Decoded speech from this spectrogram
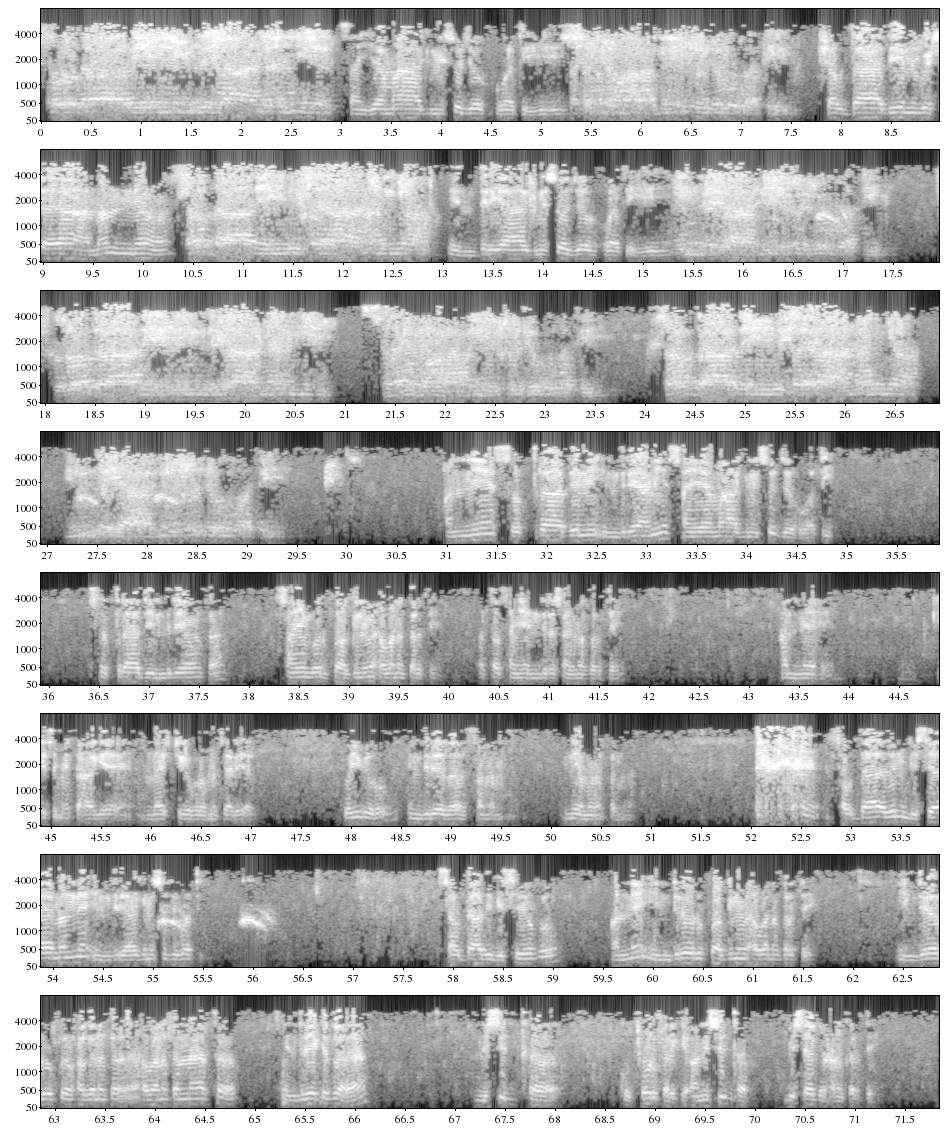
श्रोत्रादीनिन्द्रियाण्यन्ये संयमाग्निषु जुह्वति शब्दादीन् विषयानन्य जुह्वति इन्द्रियाग्निषु जुह्वति अन्य श्रोत्रादीनि इंद्रियाणि संयमाग्निषु जुह्वति। श्रोत्रादि इंद्रियों का संयम रूप अग्नि में हवन करते अर्थात संयम इंद्रिय संयम करते। अन्य है। किसमें कहा गया है, नैष्ठिक ब्रह्मचार्य। कोई भी हो, इंद्रिय नियमन करना। शब्दादि विषयान्य इंद्रियाग्नि से जुड़ती शब्दादि विषयों को अन्य इंद्रिय रूप अग्नि में हवन करते। इंद्रिय रूप हवन कर, हवन करना अर्थ इंद्रिय के द्वारा निषिद्ध को छोड़ करके अनिषिद्ध विषय ग्रहण करते।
